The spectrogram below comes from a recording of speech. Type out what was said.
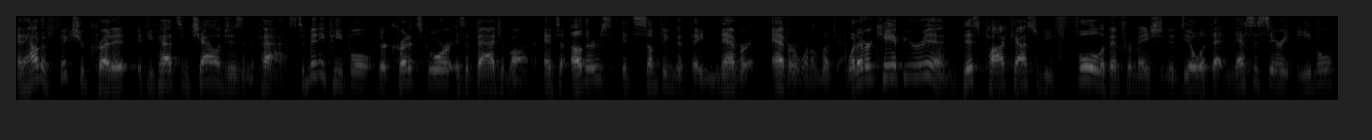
and how to fix your credit if you've had some challenges in the past. To many people, their credit score is a badge of honor, and to others, it's something that they never, ever want to look at. Whatever camp you're in, this podcast will be full of information to deal with that necessary evil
